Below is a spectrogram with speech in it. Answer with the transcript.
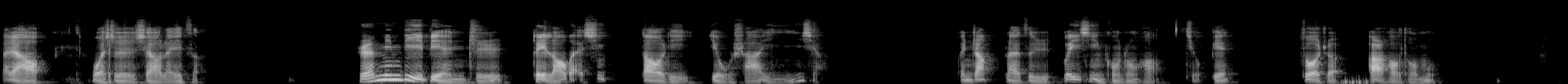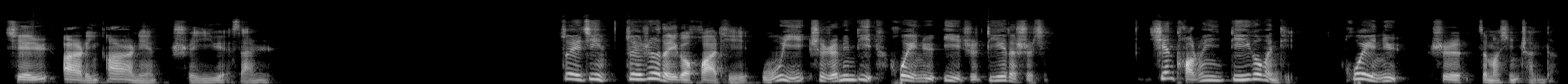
大家好，我是小雷子。人民币贬值对老百姓到底有啥影响？文章来自于微信公众号“九编”，作者二号头目，写于二零二二年十一月三日。最近最热的一个话题，无疑是人民币汇率一直跌的事情。先讨论第一个问题：汇率是怎么形成的？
